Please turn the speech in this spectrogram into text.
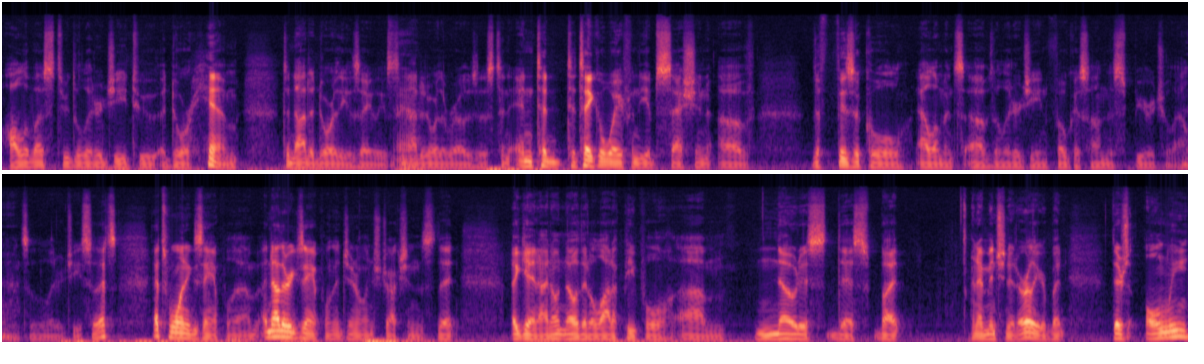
all of us through the liturgy to adore Him, to not adore the azaleas, to Yeah. not adore the roses, to, and to, to take away from the obsession of the physical elements of the liturgy and focus on the spiritual elements of the liturgy. So that's that's one example. Um, another example in the general instructions that, again, I don't know that a lot of people um, notice this, but and I mentioned it earlier, but there's only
